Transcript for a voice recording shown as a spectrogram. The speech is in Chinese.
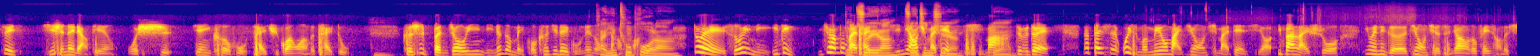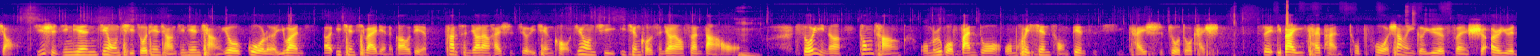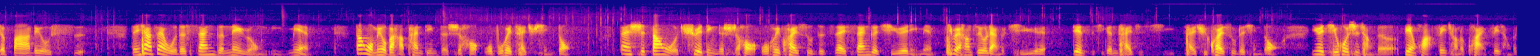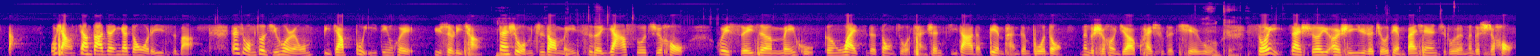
所以其实那两天我是建议客户采取观望的态度。嗯。可是本周一，你那个美国科技类股那种，它已经突破了。对，所以你一定，你就算不买台积，你要去买电子期嘛，对，对不对？那但是为什么没有买金融期买电期哦？一般来说，因为那个金融期的成交量都非常的小，即使今天金融期昨天强，今天强又过了一万呃一千七百点的高点，它的成交量还是只有一千口，金融期一千口的成交量算大哦。嗯。所以呢，通常我们如果翻多，我们会先从电子期开始做多开始。所以礼拜一开盘突破上一个月份十二月的八六四。等一下，在我的三个内容里面。当我没有办法判定的时候，我不会采取行动；但是当我确定的时候，我会快速的在三个契约里面，基本上只有两个契约，电子期跟台子期，采取快速的行动。因为期货市场的变化非常的快，非常的大。我想这样大家应该懂我的意思吧？但是我们做期货人，我们比较不一定会预设立场，但是我们知道每一次的压缩之后。会随着美股跟外资的动作产生极大的变盘跟波动，那个时候你就要快速的切入。Okay. 所以在十二月二十一日的九点半仙人指路的那个时候，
